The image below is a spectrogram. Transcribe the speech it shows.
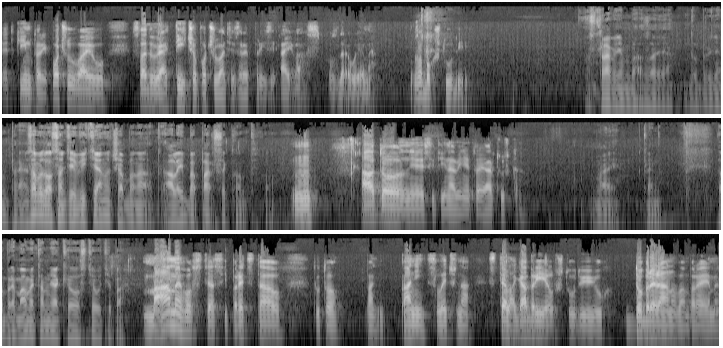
Všetkým, ktorí počúvajú, sledujú aj tí, čo počúvate z reprízy. Aj vás pozdravujeme z oboch štúdií. Zdravím vás aj ja. Dobrý deň, prajem. Zabudol som tie vyťahnuť čabo, na, ale iba pár sekúnd. Mm-hmm. Ale to nie si ty na vine, to je Artuška. Aj, ten Dobre, máme tam nejakého hostia u teba? Máme hostia, si predstav, tuto pani, pani slečna Stella Gabriel v štúdiu. Dobré ráno vám prajeme.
